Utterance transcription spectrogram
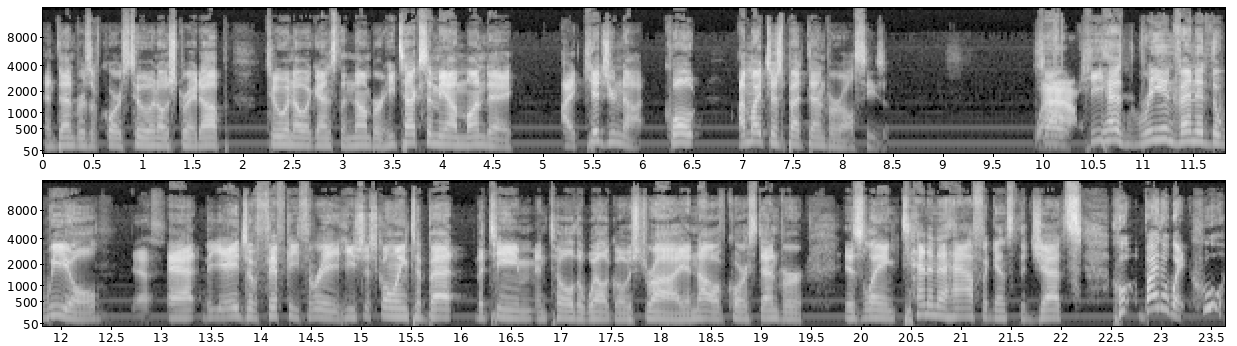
and Denver's of course two and zero straight up, two and zero against the number. He texted me on Monday. I kid you not. Quote: I might just bet Denver all season. Wow. So he has reinvented the wheel Yes. at the age of 53. He's just going to bet the team until the well goes dry. And now, of course, Denver is laying 10 and a half against the Jets. Who, by the way, who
